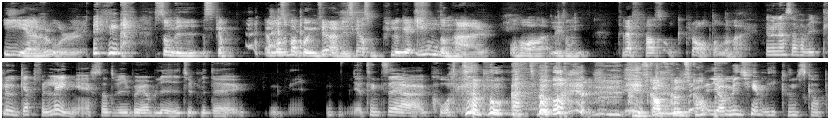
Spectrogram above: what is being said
eror. Som vi ska, jag måste bara poängtera, vi ska alltså plugga in de här och ha liksom träffas och prata om de här. Nej, Men alltså har vi pluggat för länge så att vi börjar bli typ lite jag tänkte säga kåta på att få... Kunskap, kunskap. Ja men ge mig kunskap.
